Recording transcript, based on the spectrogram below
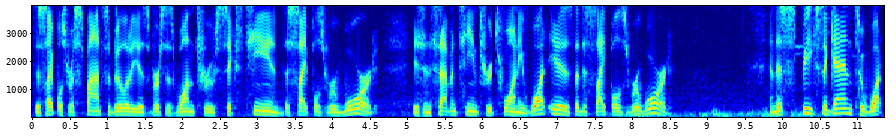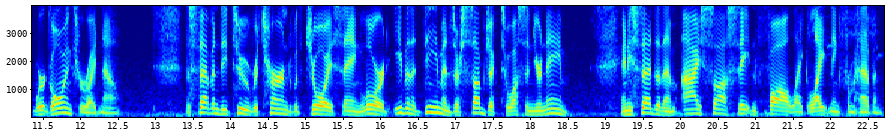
Disciples' responsibility is verses 1 through 16. Disciples' reward is in 17 through 20. What is the disciples' reward? And this speaks again to what we're going through right now. The 72 returned with joy, saying, Lord, even the demons are subject to us in your name. And he said to them, I saw Satan fall like lightning from heaven.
